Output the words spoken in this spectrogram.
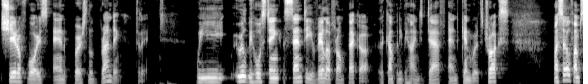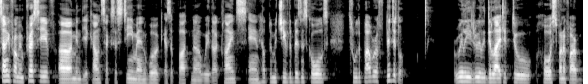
share of voice, and personal branding today. We will be hosting Santi Vela from PACCAR, the company behind DAF and Kenworth Trucks. Myself, I'm Sami from Impressive. Uh, I'm in the account success team and work as a partner with our clients and help them achieve the business goals through the power of digital. Really, really delighted to host one of our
